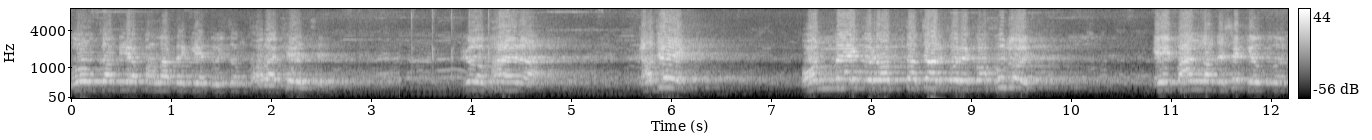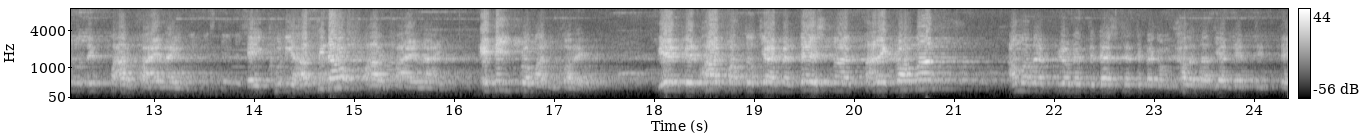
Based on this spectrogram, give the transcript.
নৌকা দিয়ে পালাতে গিয়ে দুইজন ধরা খেয়েছে। প্রিয় ভাইরা কাজে অন্যায় করে, অত্যাচার করে কখনোই এই বাংলাদেশে কেউ কোনদিন পার পায় নাই। এই খুনি হাসিনাও পার পায় নাই। এটাই প্রমাণ করে। বিএনপির ভারপ্রাপ্ত চেয়ারম্যান দেশ নায়ক তারেক রহমান, আমাদের প্রিয় নেত্রী দেশ নেত্রী বেগম খালেদা জিয়ার নেতৃত্বে।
